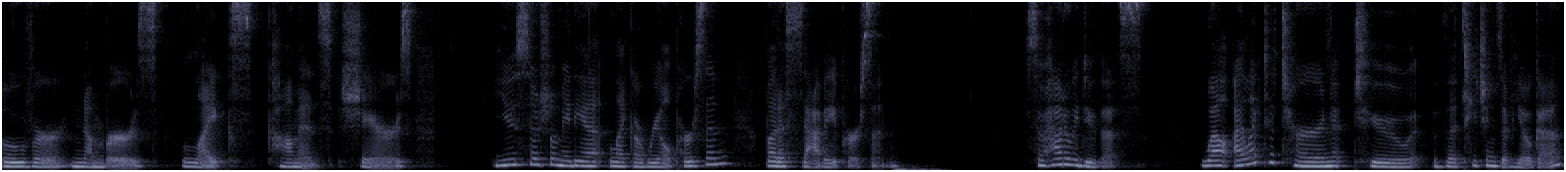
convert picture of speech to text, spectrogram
over numbers, likes, comments, shares. Use social media like a real person, but a savvy person. So, how do we do this? Well, I like to turn to the teachings of yoga,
